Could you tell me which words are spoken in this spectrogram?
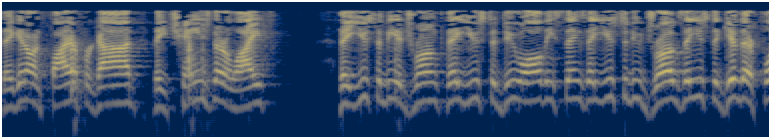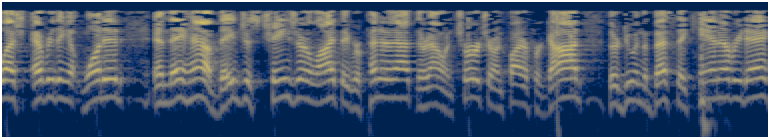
they get on fire for God, they change their life, they used to be a drunk. They used to do all these things. They used to do drugs. They used to give their flesh everything it wanted. And they have. They've just changed their life. They've repented of that. They're now in church. They're on fire for God. They're doing the best they can every day.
